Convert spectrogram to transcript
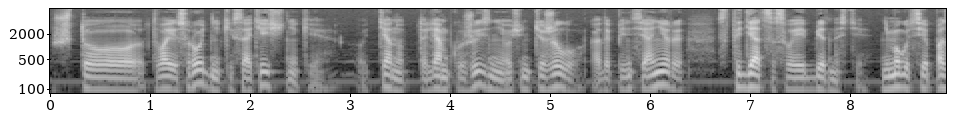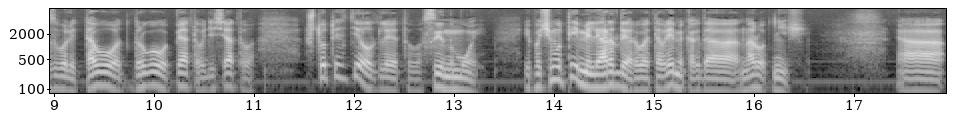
что твои сродники, соотечественники тянут лямку жизни очень тяжело, когда пенсионеры стыдятся своей бедности, не могут себе позволить того, другого, пятого, десятого. Что ты сделал для этого, сын мой? И почему ты миллиардер в это время, когда народ нищий? А,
